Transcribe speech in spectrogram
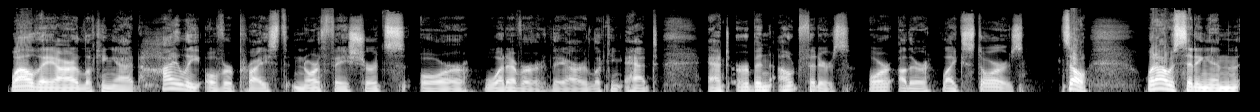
while they are looking at highly overpriced North Face shirts or whatever they are looking at at Urban Outfitters or other like stores. So, when I was sitting in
